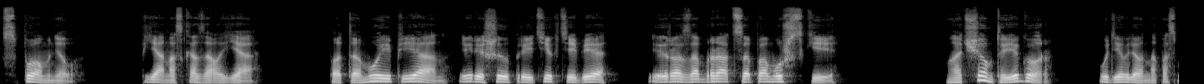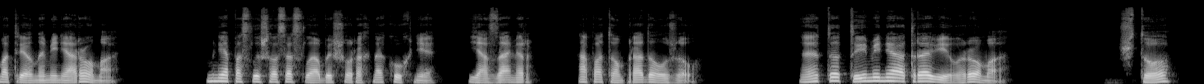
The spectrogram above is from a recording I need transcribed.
вспомнил», – пьяно сказал я. Потому и пьян, и решил прийти к тебе и разобраться по-мужски. «О чем ты, Егор?» – удивленно посмотрел на меня Рома. Мне послышался слабый шорох на кухне. Я замер, а потом продолжил. «Это ты меня отравил, Рома». «Что?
